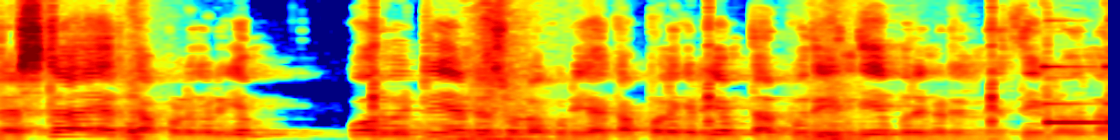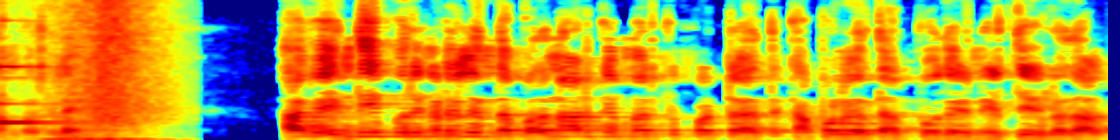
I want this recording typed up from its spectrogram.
டெஸ்டாயர் கப்பல்களையும் போர் வெற்றி என்று சொல்லக்கூடிய கப்பல்களையும் தற்போது இந்திய பெருங்கடலில் நிறுத்தியுள்ளது நண்பர்களே. ஆகவே இந்திய பெருங்கடலில் இந்த பதினான்கு மேற்கப்பட்ட கப்பல்கள் தற்போது நிறுத்தியுள்ளதால்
